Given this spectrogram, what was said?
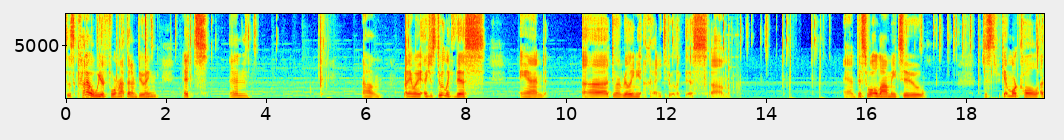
this is kind of a weird format that I'm doing. It's in um, but anyway, I just do it like this, and uh, do I really need, okay, I need to do it like this. Um, and this will allow me to just get more coal. I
